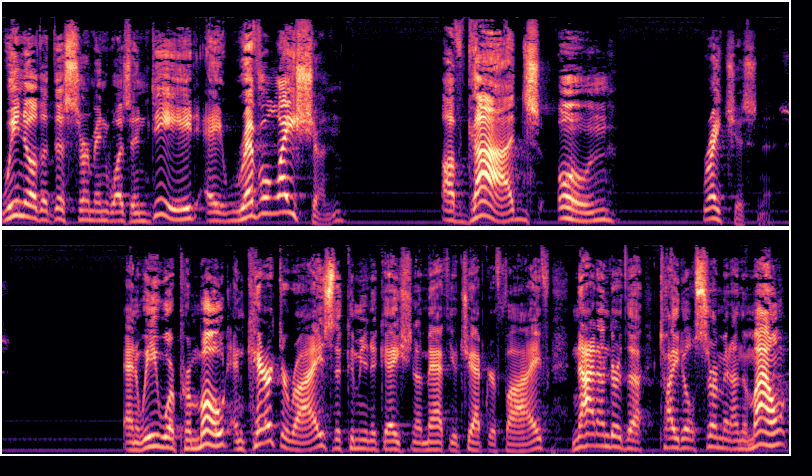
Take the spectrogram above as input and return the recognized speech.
We know that this sermon was indeed a revelation of God's own righteousness. And we will promote and characterize the communication of Matthew chapter 5, not under the title Sermon on the Mount,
